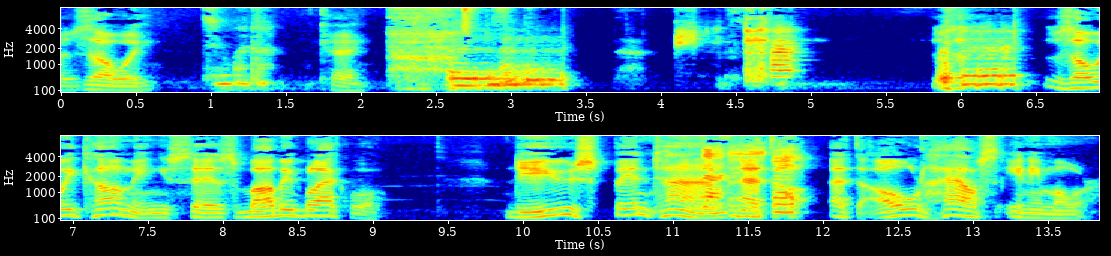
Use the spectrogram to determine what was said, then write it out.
With Zoey. Okay. Zo- Zoey Cummings says, Bobby Blackwell, do you spend time at the at the old house anymore?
